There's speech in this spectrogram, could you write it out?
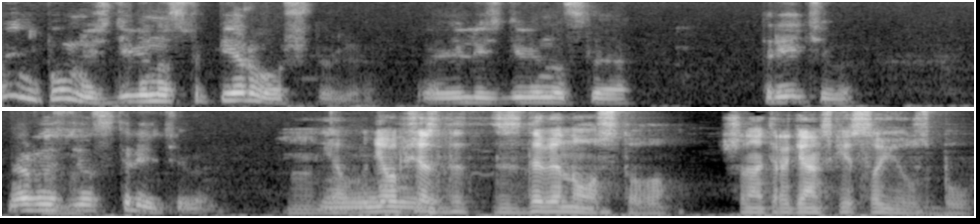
М, Ну, я не помню, с 91-го, что ли, или с 93-го. Наверное, с Мгм. 93-го. Мені, мені взагалі з, з 90-го, що навіть Радянський Союз був.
